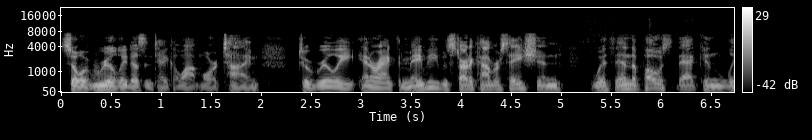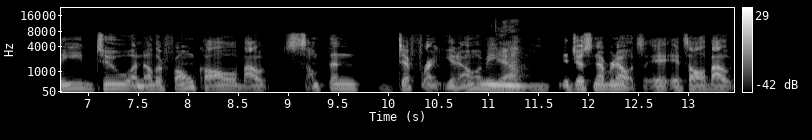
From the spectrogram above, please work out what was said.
So it really doesn't take a lot more time to really interact and maybe even start a conversation within the post that can lead to another phone call about something different. You know, I mean, Yeah. you just never know. It's it, it's all about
